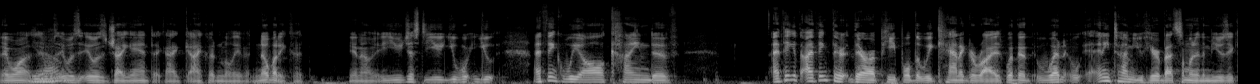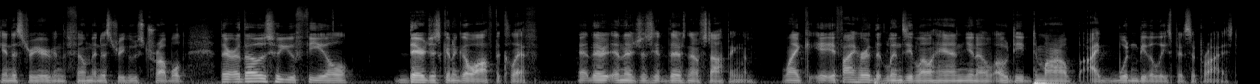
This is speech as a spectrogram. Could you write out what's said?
It was. You It was. It was. It was gigantic. I, I couldn't believe it. Nobody could. You know. You just. You. You. You. I think we all kind of. I think. I think there. There are people that we categorize. Whether. When. Anytime you hear about someone in the music industry or even the film industry who's troubled, there are those who you feel they're just going to go off the cliff, and, and there's just there's no stopping them. Like if I heard that Lindsay Lohan, you know, OD'd tomorrow, I wouldn't be the least bit surprised.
